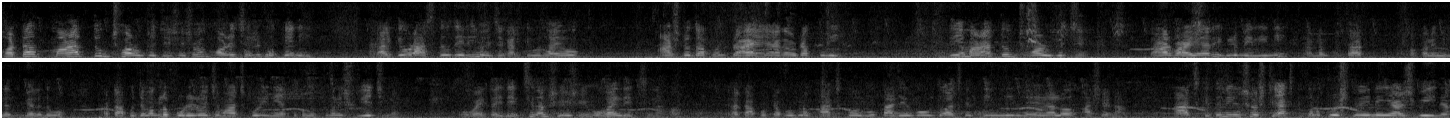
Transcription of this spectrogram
হঠাৎ মারাত্মক ঝড় উঠেছে, সে সময় ঘরে ছেলে ঢোকেনি। কালকে ওর আসতেও দেরি হয়েছে, কালকে বোধহয় ও আসলো তখন প্রায় এগারোটা কুড়ি। দিয়ে মারাত্মক ঝড় উঠেছে। তার বাইরে আর এগুলো মেলিনি। একদম থাক, সকালে মেলে মেলে দেবো। আর কাপড় জামাগুলো পরে রয়েছে, ভাঁজ করিনি, এতক্ষণ একটুখানি শুয়েছিলাম। মোবাইলটাই দেখছিলাম, শুয়ে শুয়ে মোবাইল দেখছিলাম আর কাপড় টাপড়গুলো ভাঁজ করব। কাজের বউ তো আজকে তিন দিন হয়ে গেল, আসে না। আজকে তো নীল ষষ্ঠী, আজকে কোনো প্রশ্নই নেই, আসবেই না।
